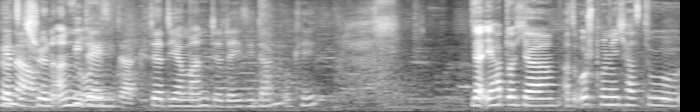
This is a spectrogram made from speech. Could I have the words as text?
hört Genau, sich schön an. wie Daisy Duck. Der Diamant, der Daisy Duck, okay. Ja, ihr habt euch ja, also ursprünglich hast du,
